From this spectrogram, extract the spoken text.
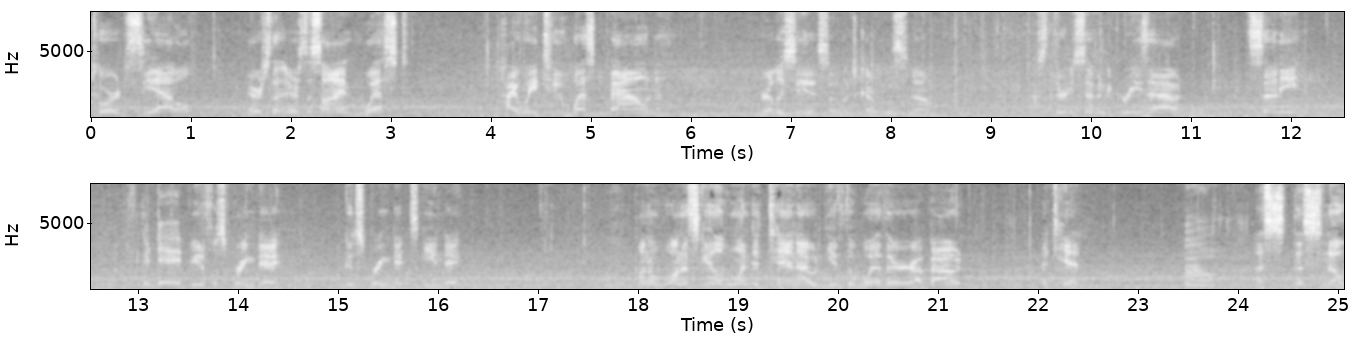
towards Seattle. There's the there's the sign west. Highway 2 westbound. Barely see it, so much covered with snow. It's 37 degrees out. It's sunny. Good day. Beautiful spring day. Good spring day, skiing day. On a, on a scale of 1 to 10, I would give the weather about a 10. Oh, A the snow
